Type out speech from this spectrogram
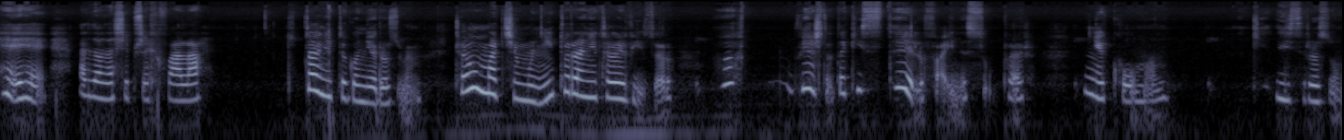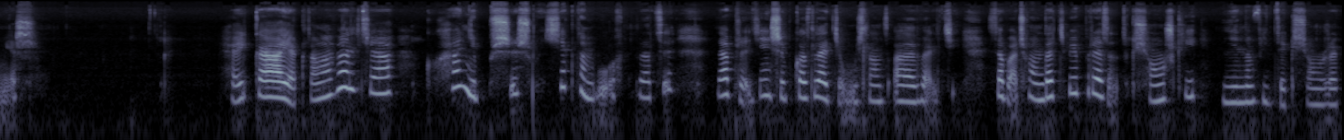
Hehe, ale ona się przechwala. Totalnie tego nie rozumiem. Czemu macie monitor, a nie telewizor? Ach, wiesz, to taki styl fajny, super. Nie kumam. Kiedyś zrozumiesz. Hejka, jak tam Ewelcia? Kochanie, przyszłeś? Jak tam było w pracy? Dobrze, dzień szybko zleciał, myśląc o Ewelci. Zobacz, mam dla ciebie prezent. Książki? Nienawidzę książek.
